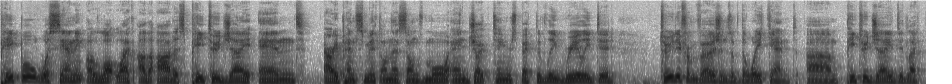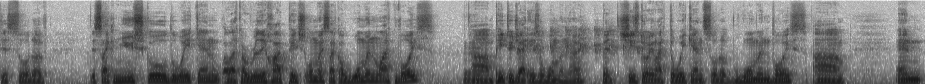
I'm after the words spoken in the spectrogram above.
people were sounding a lot like other artists. P2J and Ari PenSmith on their songs "More" and "Joke Ting" respectively really did two different versions of the Weeknd. Um, P2J did like this sort of this like new school the Weeknd, like a really high pitched, almost like a woman like voice. Um, P2J is a woman though, but she's doing like the Weeknd sort of woman voice. Um, and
